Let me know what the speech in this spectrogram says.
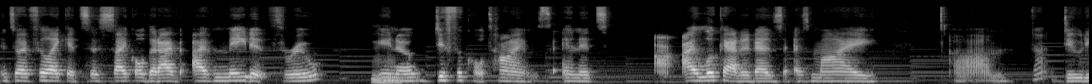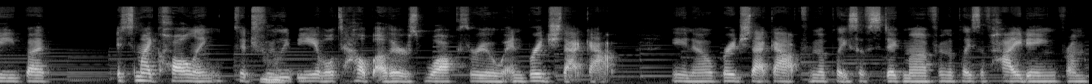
and so I feel like it's a cycle that I've I've made it through, mm-hmm. you know, difficult times, and it's I look at it as as my um, not duty, but it's my calling to truly mm. be able to help others walk through and bridge that gap you know bridge that gap from the place of stigma from the place of hiding from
